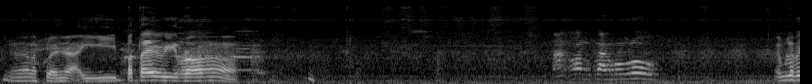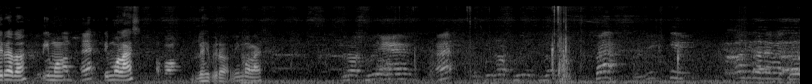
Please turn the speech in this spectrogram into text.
Ya lah banyak ipet ae wiro. Takon kurang loro. Yang belah pira to? 5. Eh? 15. Apa? Belah pira? 15. Eh? Bah, iki. Kok sing ada wedo?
